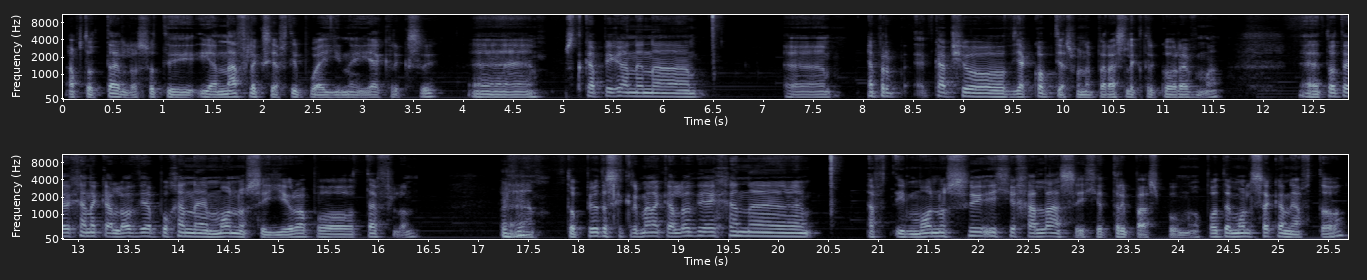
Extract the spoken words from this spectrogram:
από το τέλος, ότι η ανάφλεξη αυτή που έγινε, η έκρηξη, ε, ουσιαστικά πήγαν ένα, ε, έπρεπε κάποιο διακόπτη ας πούμε, να περάσει ηλεκτρικό ρεύμα. Ε, τότε είχαν καλώδια που είχαν μόνωση γύρω από τέφλον. μμμ. Ε, το οποίο τα συγκεκριμένα καλώδια είχαν ε, αυ- η μόνωση είχε χαλάσει, είχε τρύπα ας πούμε. Οπότε μόλις έκανε αυτό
